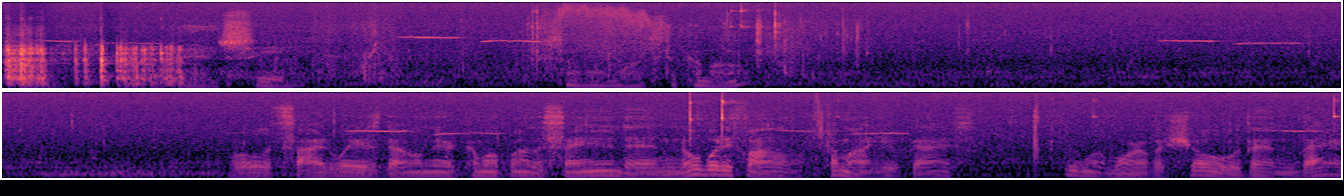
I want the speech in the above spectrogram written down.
and see if someone wants to come out. Roll it sideways down there, come up on the sand, and nobody follows. Come on, you guys. We want more of a show than that.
